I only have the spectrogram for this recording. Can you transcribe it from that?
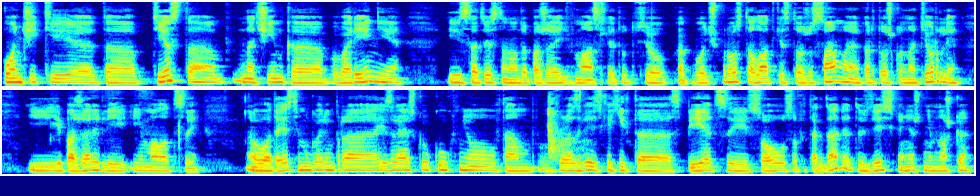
Пончики – это тесто, начинка – варенье, и, соответственно, надо пожарить в масле. Тут все как бы очень просто. Латкис то же самое, картошку натерли и пожарили, и молодцы. Вот. А если мы говорим про израильскую кухню, там, в разрезе каких-то специй, соусов и так далее, то здесь, конечно, немножко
